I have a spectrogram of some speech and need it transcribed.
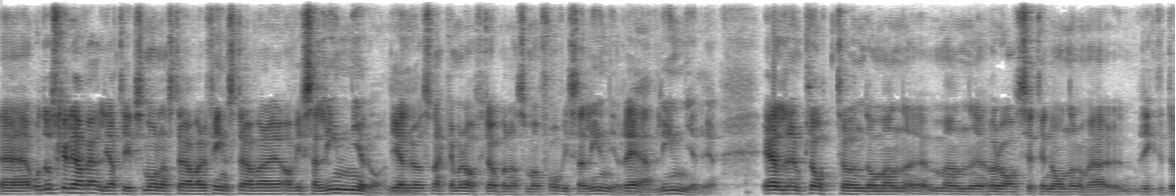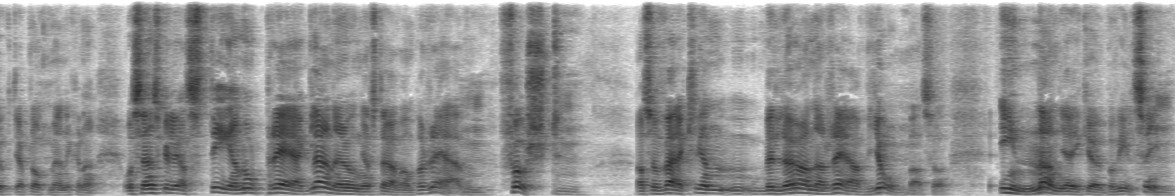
Eh, och då skulle jag välja typ smålandsstövare, finstövare av vissa linjer då. Det gäller att snacka med rasklubbarna så man får vissa linjer, rävlinjer det. Eller en plotthund om man, eh, man hör av sig till någon av de här riktigt duktiga plottmänniskorna. Och sen skulle jag stenhårt prägla den här unga stövaren på räv. Först. Alltså verkligen belöna rävjobb alltså. Innan jag gick över på vildsvin.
